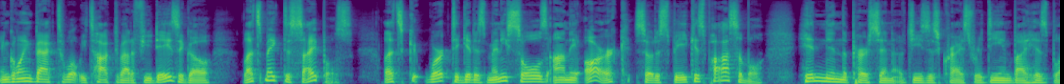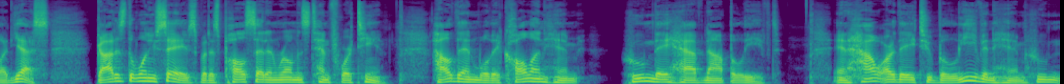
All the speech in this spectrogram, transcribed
And going back to what we talked about a few days ago, let's make disciples. Let's work to get as many souls on the ark, so to speak, as possible, hidden in the person of Jesus Christ, redeemed by his blood. Yes, God is the one who saves, but as Paul said in Romans 10:14, how then will they call on him whom they have not believed? And how are they to believe in him whom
